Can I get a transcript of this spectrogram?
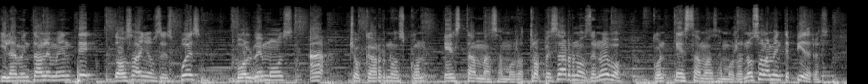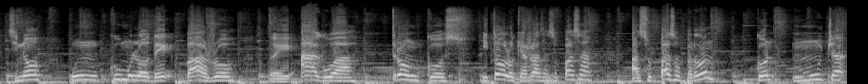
y lamentablemente dos años después volvemos a chocarnos con esta mazamorra, tropezarnos de nuevo con esta mazamorra. No solamente piedras, sino un cúmulo de barro, eh, agua, troncos y todo lo que arrasa su, pasa, a su paso, perdón, con mucha,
